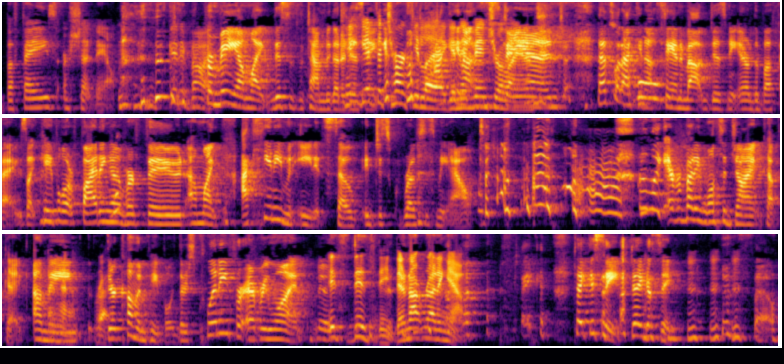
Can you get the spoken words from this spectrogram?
buffets are shut down. For me, I'm like, this is the time to go to Can't Disney. get the turkey leg in Adventureland. Stand, that's what I cannot stand about Disney or the buffets. Like people are fighting over food. I'm like, I can't even eat it. So it just grosses me out. I'm like, everybody wants a giant cupcake. I mean, uh-huh, right. they're coming, people. There's plenty for everyone. It's Disney. They're not running out. take, take a seat. Take a seat. so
